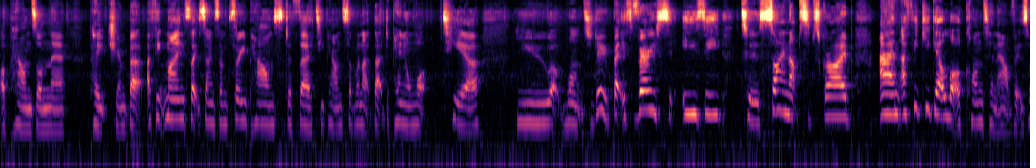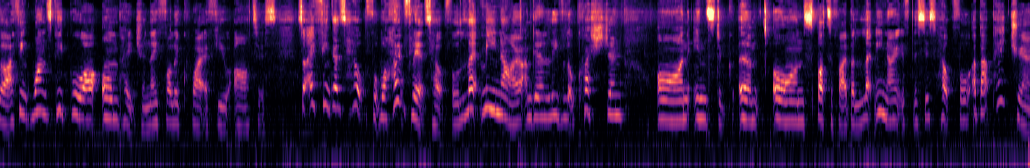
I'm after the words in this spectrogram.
of pounds on their Patreon, but I think mine's like something from three pounds to thirty pounds, something like that, depending on what tier you want to do. But it's very easy to sign up, subscribe, and I think you get a lot of content out of it as well. I think once people are on Patreon, they follow quite a few artists. So I think that's helpful. Well, hopefully it's helpful. Let me know. I'm going to leave a little question on Instagram, um, on Spotify, but let me know if this is helpful about Patreon.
